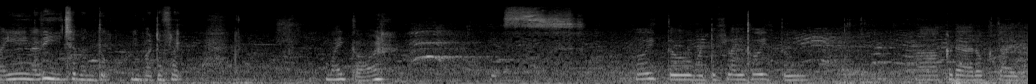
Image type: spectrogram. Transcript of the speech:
ಫೈನಲಿ ಈಚೆ ಬಂತು. ಈ ಬಟರ್ಫ್ಲೈ ಮೈ ಗಾಡ್ ಹೋಯ್ತು ಬಟರ್ಫ್ಲೈ ಹೋಯ್ತು. ಆ ಕಡೆ ಆರೋಗ್ತಾ ಇದೆ.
